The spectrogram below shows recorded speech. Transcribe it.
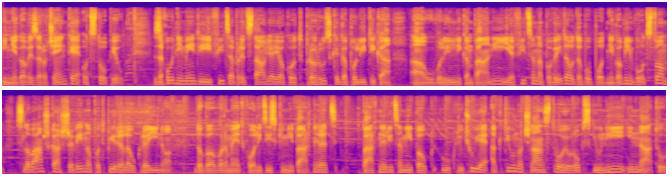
in njegove zaročenke odstopil. Zahodni mediji Fica predstavljajo kot proruskega politika, a v volilni kampanji je Fico napovedal, da bo pod njegovim vodstvom Slovaška še vedno podpirala Ukrajino, dogovor med koalicijskimi partnerci partnericami pa vključuje aktivno članstvo v Evropski uniji in NATO.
